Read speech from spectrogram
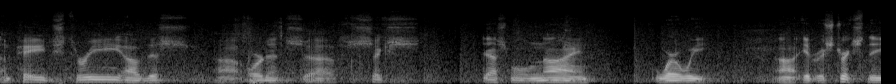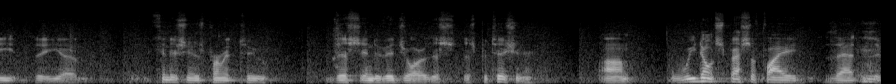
on page three of this uh, ordinance, uh, six decimal nine, where we, uh, it restricts the, the uh, conditional use permit to this individual or this, this petitioner, um, we don't specify that the,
